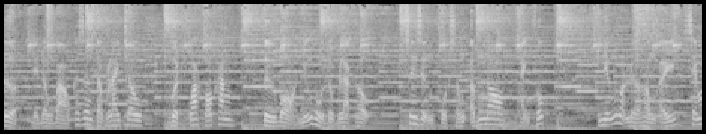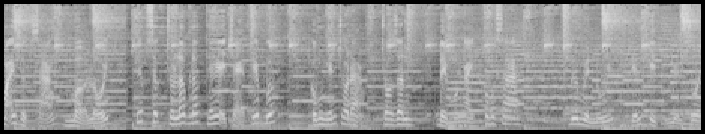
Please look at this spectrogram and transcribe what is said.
lửa để đồng bào các dân tộc lai châu vượt qua khó khăn từ bỏ những hủ tục lạc hậu xây dựng cuộc sống ấm no hạnh phúc. Những ngọn lửa hồng ấy sẽ mãi rực sáng mở lối tiếp sức cho lớp lớp thế hệ trẻ tiếp bước cống hiến cho đảng, cho dân để một ngày không xa đưa miền núi tiến kịp miền xuôi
